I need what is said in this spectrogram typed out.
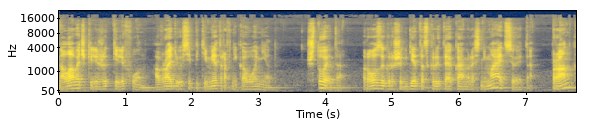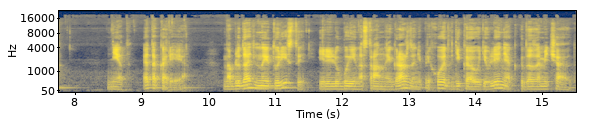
на лавочке лежит телефон, а в радиусе 5 метров никого нет. Что это? Розыгрыш и где-то скрытая камера снимает все это? Пранк? Нет, это Корея. Наблюдательные туристы или любые иностранные граждане приходят в дикое удивление, когда замечают,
